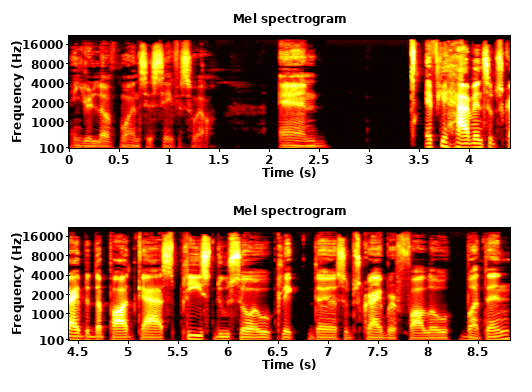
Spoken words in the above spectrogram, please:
and your loved ones is safe as well. And if you haven't subscribed to the podcast, please do so. Click the subscribe or follow button.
